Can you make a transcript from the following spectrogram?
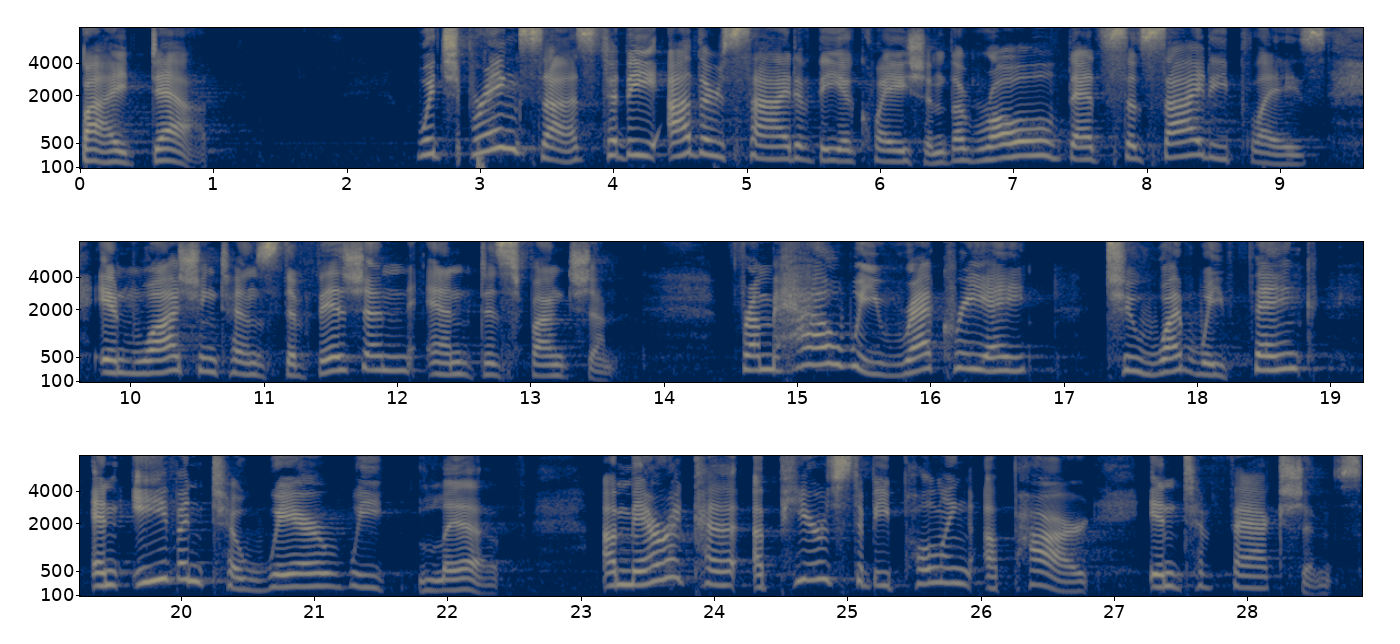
by death. Which brings us to the other side of the equation the role that society plays in Washington's division and dysfunction. From how we recreate to what we think, and even to where we live. America appears to be pulling apart into factions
